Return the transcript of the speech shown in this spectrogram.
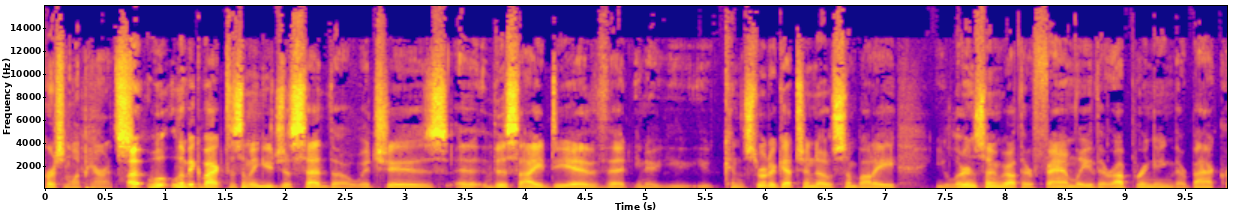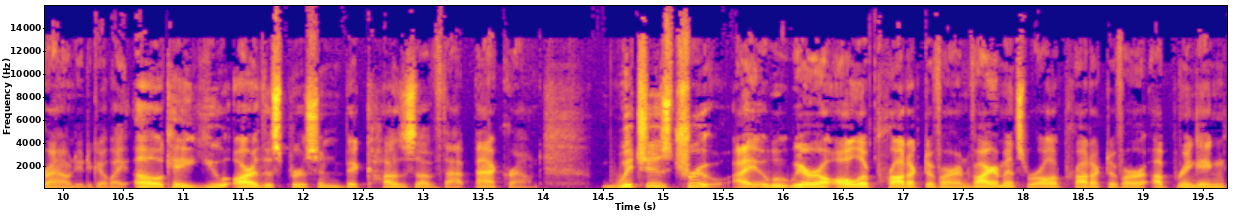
personal appearance. Uh, well, let me go back to something you just said, though, which is uh, this idea that you know you, you can sort of get to know somebody, you learn something about their family, their upbringing, their background, and you go like, oh, okay, you are this person because of that background, which is true. I we are all a product of our environments. We're all a product of our upbringing.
